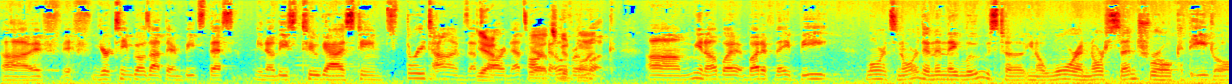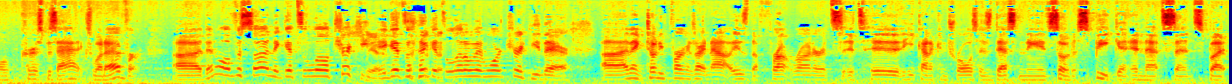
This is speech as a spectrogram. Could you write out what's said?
Uh, if if your team goes out there and beats this, you know these two guys' teams three times, that's yeah. hard. That's hard yeah, that's to overlook. Um, you know, but but if they beat Lawrence North and then they lose to you know Warren, North Central, Cathedral, Crispus Attucks, whatever, uh, then all of a sudden it gets a little tricky. Yeah. It gets it gets a little bit more tricky there. Uh, I think Tony Perkins right now is the front runner. It's it's his he kind of controls his destiny, so to speak, in, in that sense, but.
